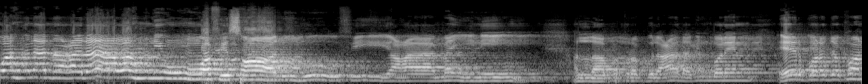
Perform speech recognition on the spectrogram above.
ওয়াহনান আলা ওয়াহনি ওয়া ফিসালুহু ফি আমাইনি। আল্লাহ পাক রব্বুল আলামিন বলেন, এরপর যখন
